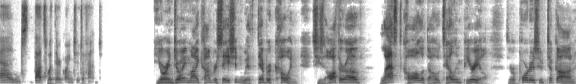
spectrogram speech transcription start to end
and that's what they're going to defend. You're enjoying my conversation with Deborah Cohen. She's author of Last Call at the Hotel Imperial The Reporters Who Took On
